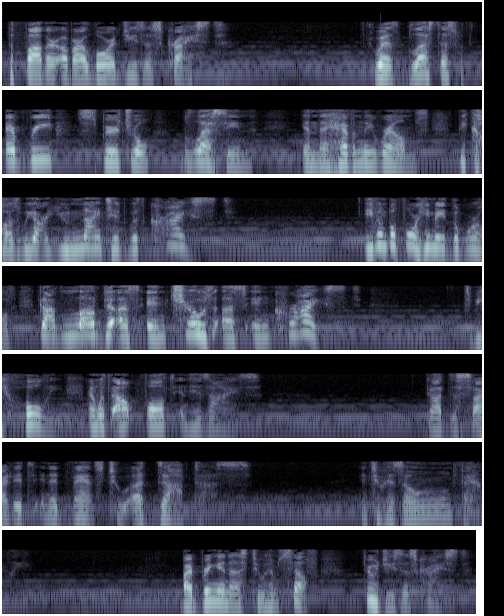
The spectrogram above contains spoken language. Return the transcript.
the Father of our Lord Jesus Christ, who has blessed us with every spiritual blessing in the heavenly realms because we are united with Christ. Even before He made the world, God loved us and chose us in Christ to be holy and without fault in His eyes. God decided in advance to adopt us into his own family by bringing us to himself through Jesus Christ.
